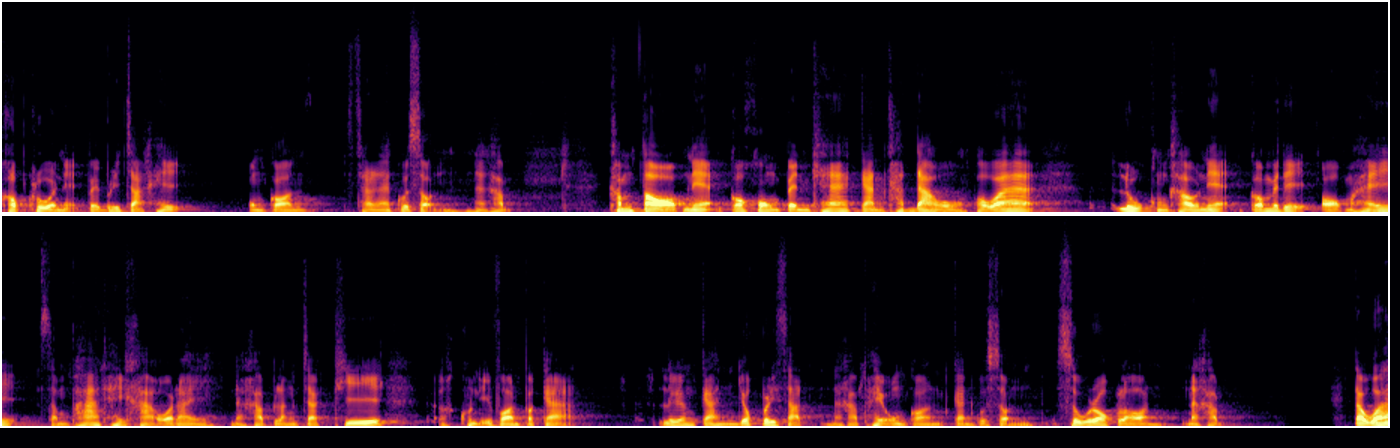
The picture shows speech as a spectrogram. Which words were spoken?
ครอบครัวเนี่ยไปบริจาคให้องค์กร สาธารณกุศลนะครับคำตอบเนี่ยก็คงเป็นแค่การคาดเดา เพราะว่าลูกของเขาเนี่ยก็ไม่ได้ออกมาให้สัมภาษณ์ให้ข่าวอะไรนะครับ หลังจากที่คุณอีวอนประกาศเรื่องการยกบริษัทนะครับ ให้องค์กรการกุศลสู้โรคร้อนนะครับ แต่ว่า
